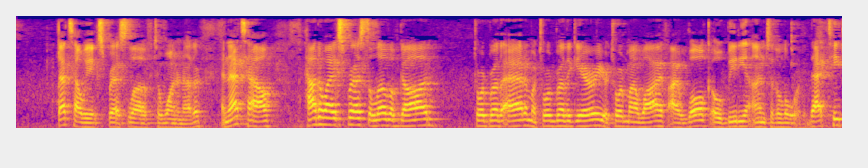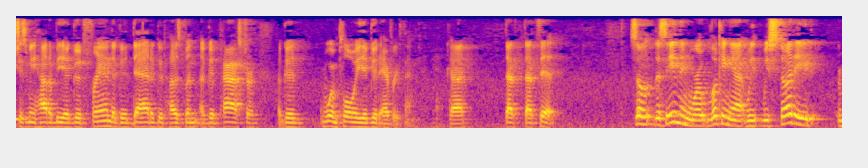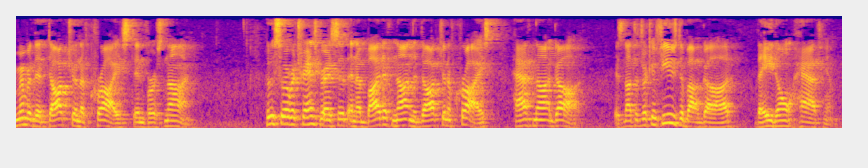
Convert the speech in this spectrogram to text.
That's how we express love to one another, and that's how how do I express the love of God toward Brother Adam or toward Brother Gary or toward my wife? I walk obedient unto the Lord. That teaches me how to be a good friend, a good dad, a good husband, a good pastor, a good employee, a good everything. Okay? That, that's it. So this evening we're looking at, we, we studied, remember, the doctrine of Christ in verse 9. Whosoever transgresseth and abideth not in the doctrine of Christ hath not God. It's not that they're confused about God, they don't have him.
